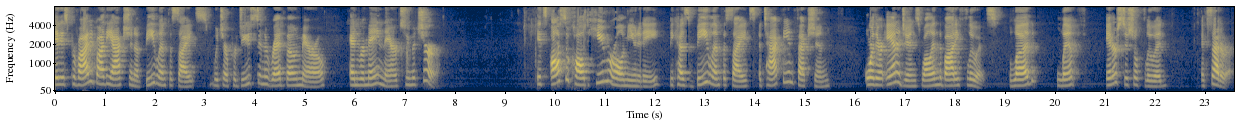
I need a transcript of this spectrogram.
It is provided by the action of B lymphocytes, which are produced in the red bone marrow and remain there to mature. It's also called humoral immunity because B lymphocytes attack the infection or their antigens while in the body fluids, blood, lymph, interstitial fluid, etc.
